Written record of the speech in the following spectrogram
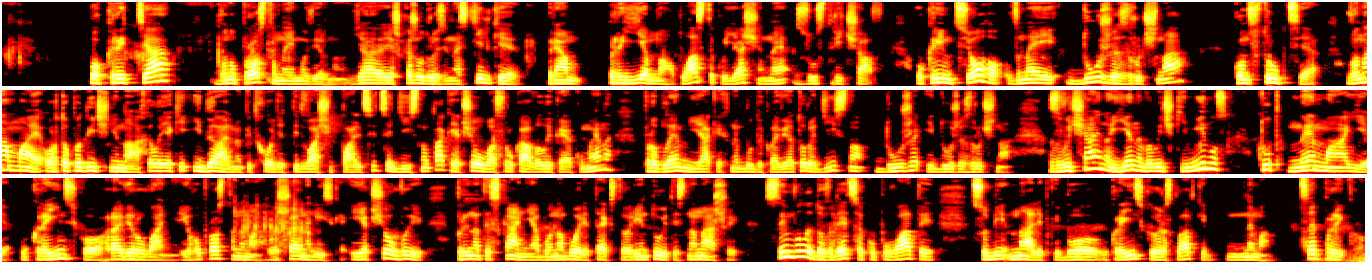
Покриття, воно просто неймовірно. Я, я ж кажу, друзі, настільки прям приємного пластику я ще не зустрічав. Окрім цього, в неї дуже зручна конструкція. Вона має ортопедичні нахили, які ідеально підходять під ваші пальці. Це дійсно так. Якщо у вас рука велика, як у мене, проблем ніяких не буде. Клавіатура дійсно дуже і дуже зручна. Звичайно, є невеличкий мінус. Тут немає українського гравірування, його просто немає, лише англійське. І якщо ви при натисканні або наборі тексту орієнтуєтесь на наші символи, доведеться купувати собі наліпки, бо української розкладки нема. Це прикро.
